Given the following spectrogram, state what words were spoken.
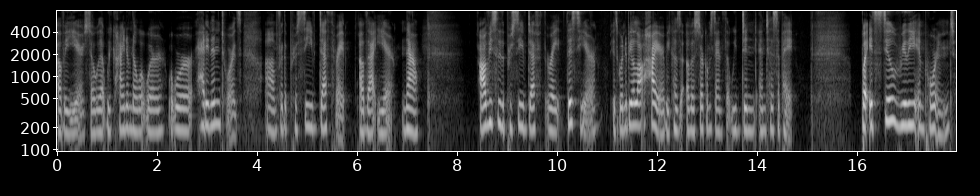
of a year so that we kind of know what we're what we're heading in towards um, for the perceived death rate of that year. Now, obviously, the perceived death rate this year is going to be a lot higher because of a circumstance that we didn't anticipate. But it's still really important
